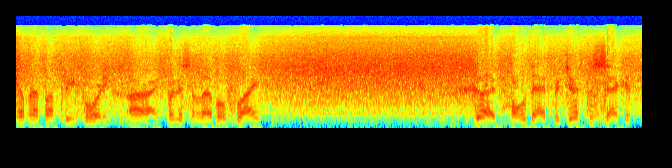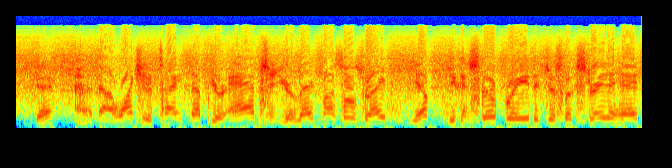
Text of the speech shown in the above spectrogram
Coming up on 340. All right, put us in level flight. Good. Hold that for just a second. Okay. Now I want you to tighten up your abs and your leg muscles, right? Yep. You can still breathe and just look straight ahead.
